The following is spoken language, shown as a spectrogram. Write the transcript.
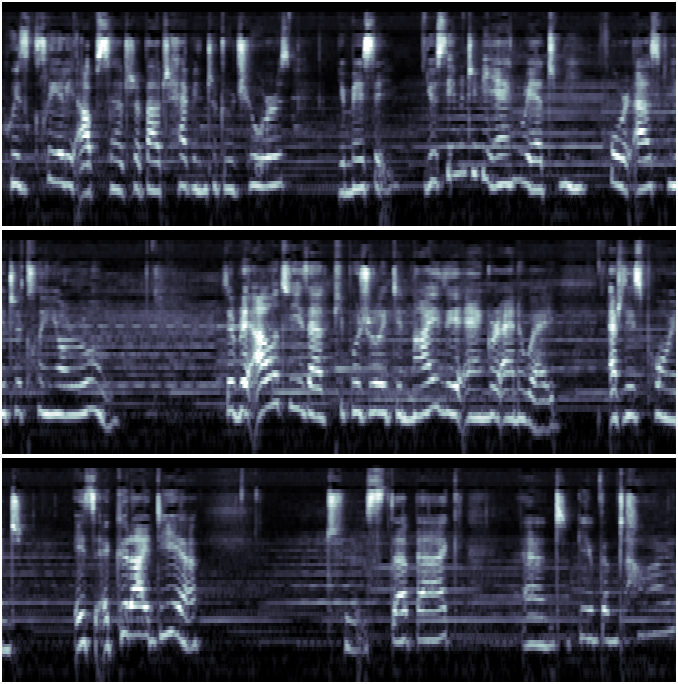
who is clearly upset about having to do chores, you may say, You seem to be angry at me for asking you to clean your room. The reality is that people usually deny their anger anyway. At this point, it's a good idea to step back and give them time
